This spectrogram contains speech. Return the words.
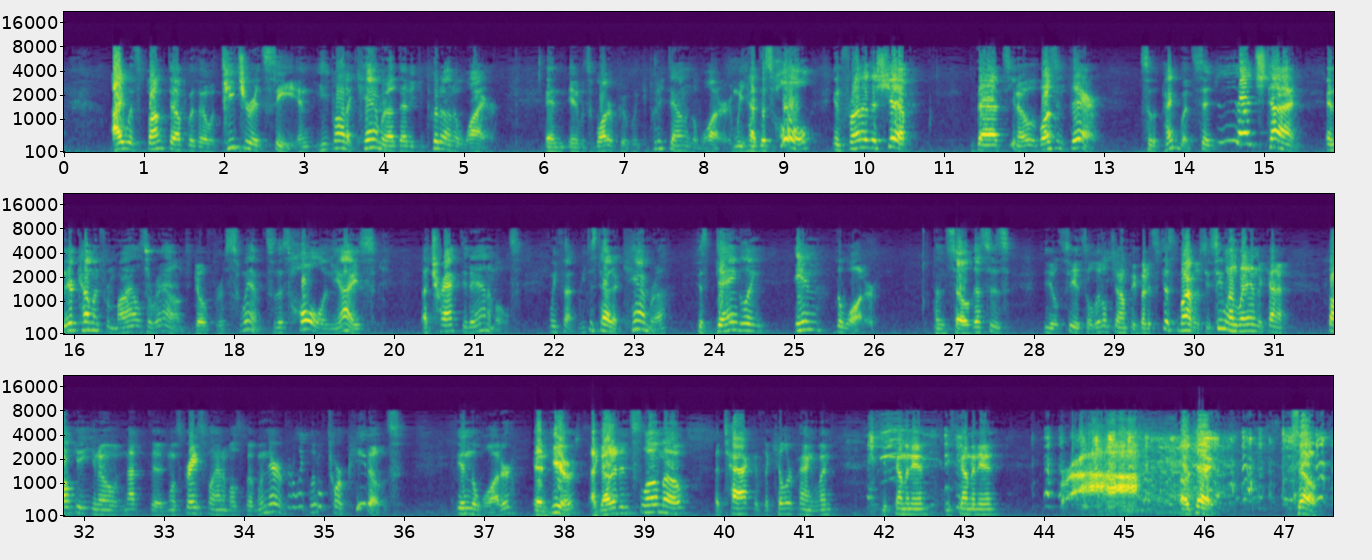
I was bunked up with a teacher at sea, and he brought a camera that he could put on a wire, and it was waterproof. We could put it down in the water, and we had this hole in front of the ship that you know wasn't there. So the penguins said lunchtime, and they're coming from miles around to go for a swim. So this hole in the ice attracted animals. We thought we just had a camera just dangling in the water, and so this is you'll see it's a little jumpy, but it's just marvelous. You see them on land, they're kind of bulky, you know, not the most graceful animals, but when they're they're like little torpedoes in the water. And here, I got it in slow mo. Attack of the killer penguin. He's coming in. He's coming in. Okay. So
